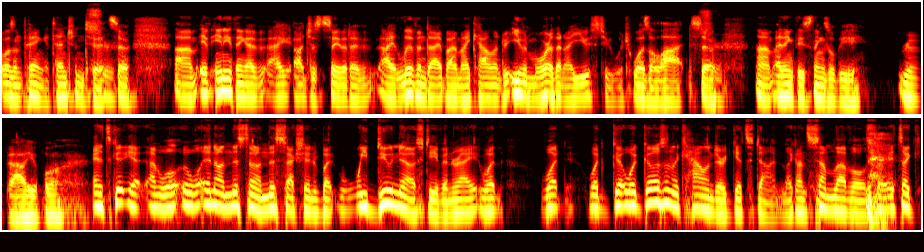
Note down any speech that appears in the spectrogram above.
wasn't paying attention to sure. it. So, um, if anything, I've, I, will just say that I've, i live and die by my calendar even more than I used to, which was a lot. So, sure. um, I think these things will be valuable. And it's good. Yeah, I mean, we'll we'll end on this note on this section, but we do know, Stephen, right? What what what go, what goes on the calendar gets done. Like on some level, so it's like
